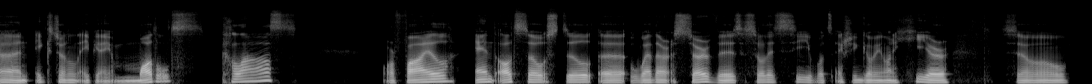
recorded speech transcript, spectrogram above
an external API models class or file, and also still a weather service. So let's see what's actually going on here. So,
